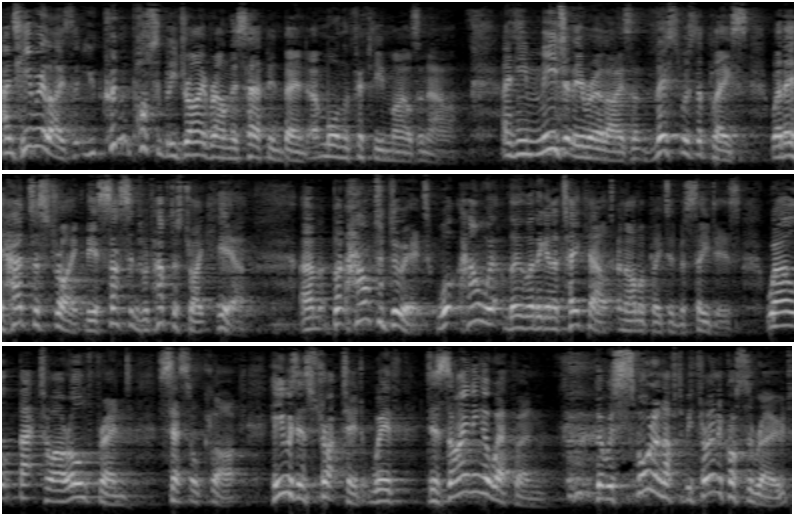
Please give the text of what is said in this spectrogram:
And he realized that you couldn't possibly drive around this hairpin bend at more than 15 miles an hour. And he immediately realized that this was the place where they had to strike, the assassins would have to strike here. Um, but how to do it? What, how were they, going to take out an armor plated Mercedes? Well, back to our old friend Cecil Clarke. He was instructed with designing a weapon that was small enough to be thrown across the road,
